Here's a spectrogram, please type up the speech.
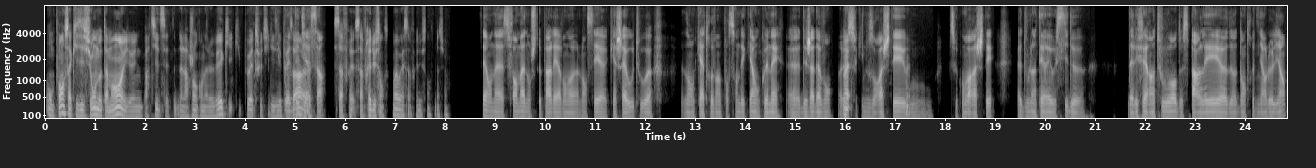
On pense acquisition notamment, il y a une partie de, cette- de l'argent qu'on a levé qui, qui peut être utilisé qui pour peut être ça. dédié euh, à ça. ça ferait, ça ferait du sens. Ouais, ouais, ça ferait du sens, bien sûr. On a ce format dont je te parlais avant de lancer Cash Out où dans 80% des cas, on connaît déjà d'avant Ouais. ceux qui nous ont racheté Ouais. ou ceux qu'on va racheter. Euh, D'où l'intérêt aussi de d'aller faire un tour, de se parler, euh, de- d'entretenir le lien.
